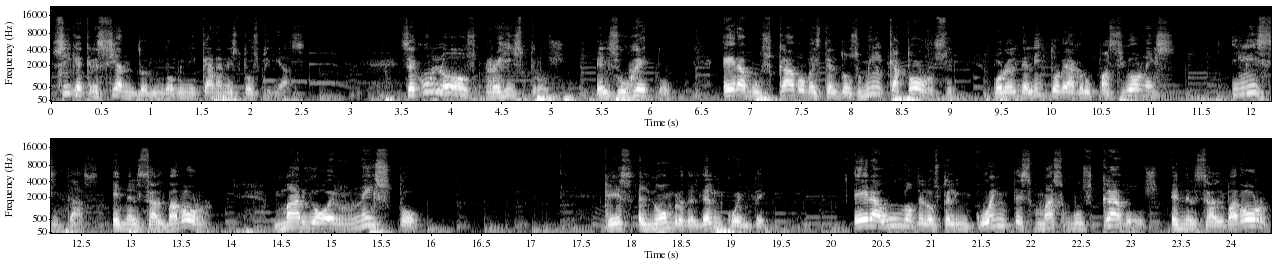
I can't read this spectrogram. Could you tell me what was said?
sigue creciendo en Dominicana en estos días. Según los registros, el sujeto era buscado desde el 2014 por el delito de agrupaciones ilícitas en El Salvador. Mario Ernesto, que es el nombre del delincuente, era uno de los delincuentes más buscados en El Salvador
